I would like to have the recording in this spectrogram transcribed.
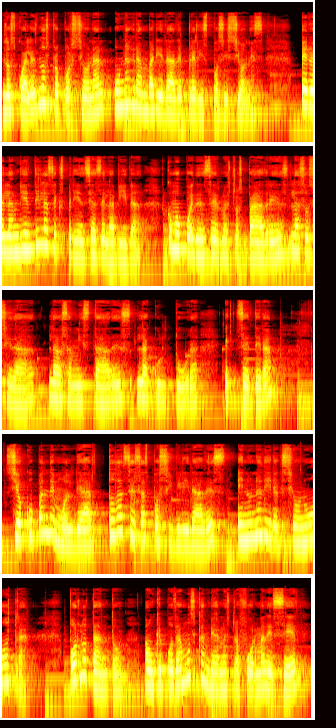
los cuales nos proporcionan una gran variedad de predisposiciones. Pero el ambiente y las experiencias de la vida, como pueden ser nuestros padres, la sociedad, las amistades, la cultura, etc., se ocupan de moldear todas esas posibilidades en una dirección u otra. Por lo tanto, aunque podamos cambiar nuestra forma de ser,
